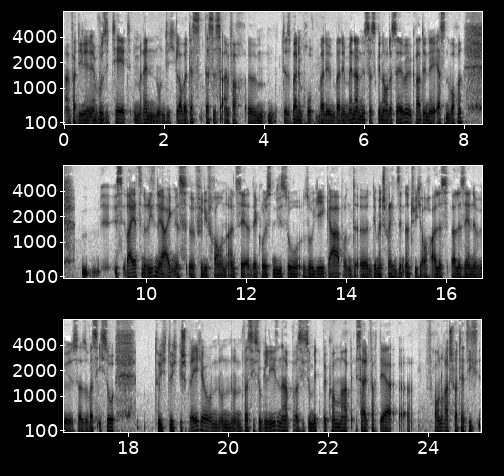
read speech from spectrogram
einfach die Nervosität im Rennen. Und ich glaube, das, das ist einfach, ähm, das bei den Pro, bei den, bei den Männern ist das genau dasselbe, gerade in der ersten Woche. Es war jetzt ein Riesenereignis äh, für die Frauen, eines der, der größten, die es so, so je gab. Und äh, dementsprechend sind natürlich auch alles, alle sehr nervös. Also was ich so durch, durch Gespräche und, und, und was ich so gelesen habe, was ich so mitbekommen habe, ist halt einfach der äh, Frauenradsport hat sich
